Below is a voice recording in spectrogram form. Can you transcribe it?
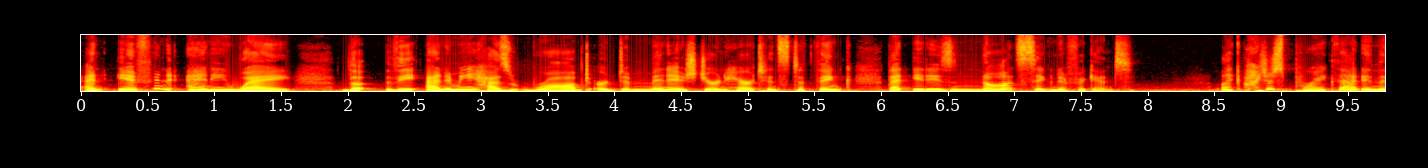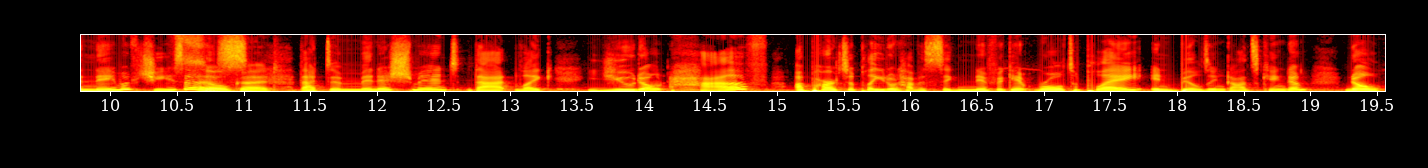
And if in any way the the enemy has robbed or diminished your inheritance to think that it is not significant, like I just break that in the name of Jesus. So good. That diminishment, that like you don't have a part to play, you don't have a significant role to play in building God's kingdom. No,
